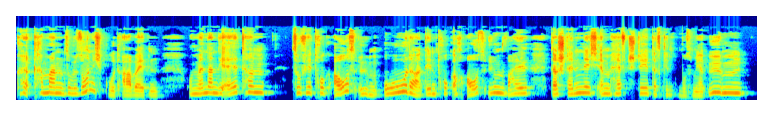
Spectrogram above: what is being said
kann man sowieso nicht gut arbeiten. Und wenn dann die Eltern zu viel Druck ausüben oder den Druck auch ausüben, weil da ständig im Heft steht, das Kind muss mehr üben,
